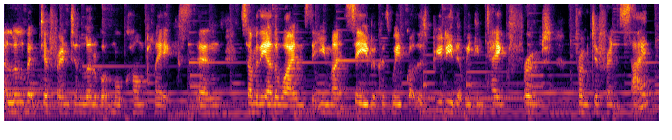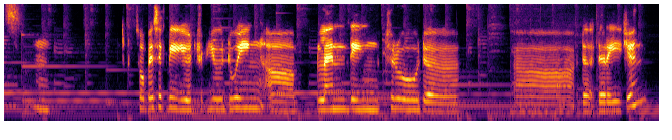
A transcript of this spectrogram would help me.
a little bit different and a little bit more complex than some of the other wines that you might see because we've got this beauty that we can take fruit from different sites. So basically, you you're doing uh, blending through the uh, the the region?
